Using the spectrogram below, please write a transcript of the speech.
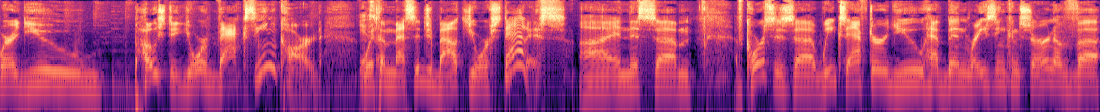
where you posted your vaccine card yes, with sir. a message about your status. Uh, and this, um, of course, is uh, weeks after you have been raising concern of uh,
